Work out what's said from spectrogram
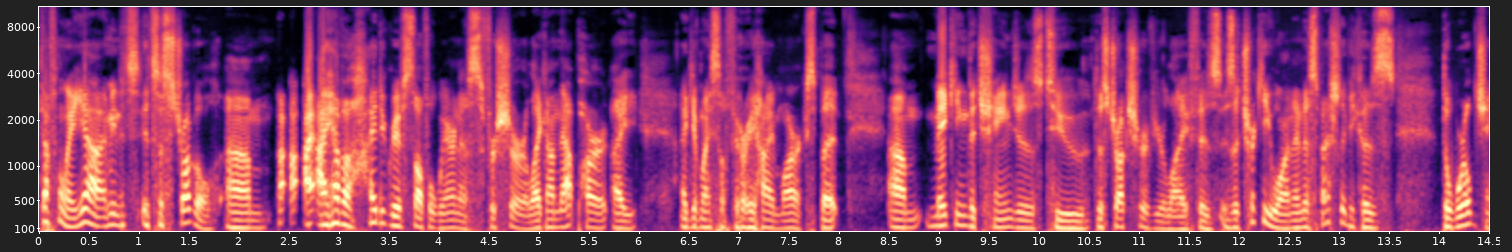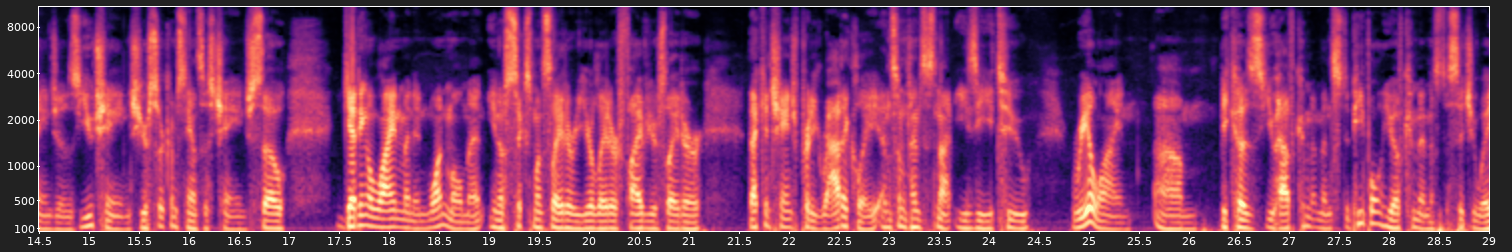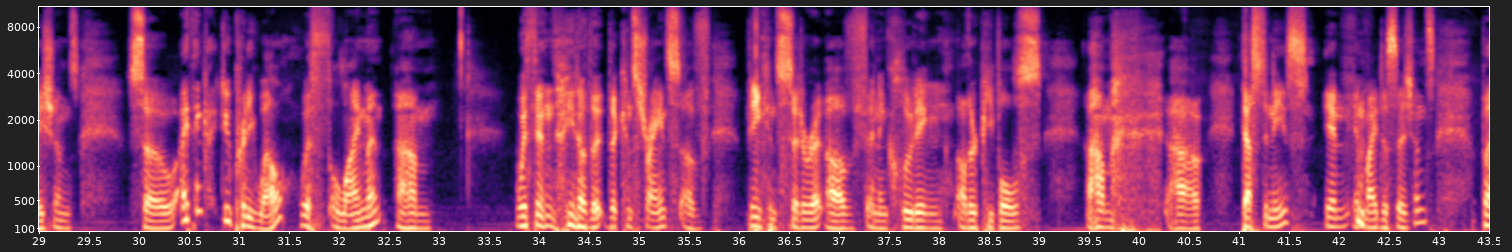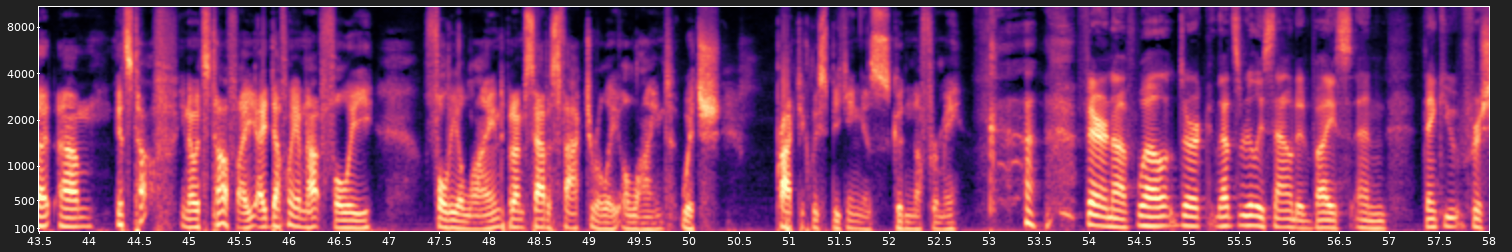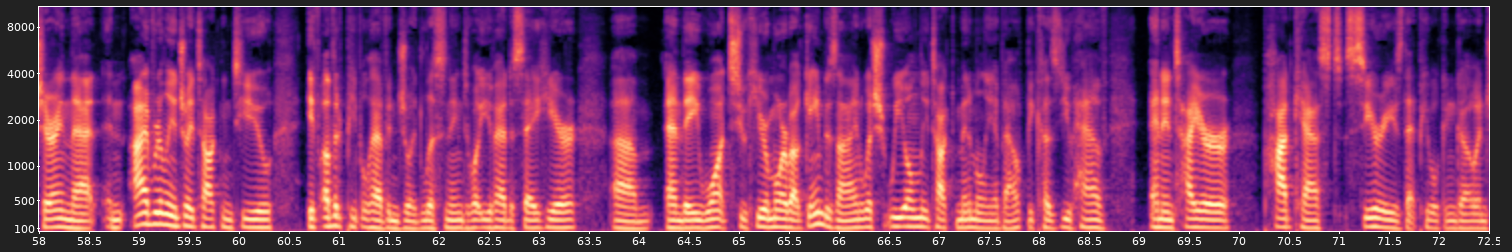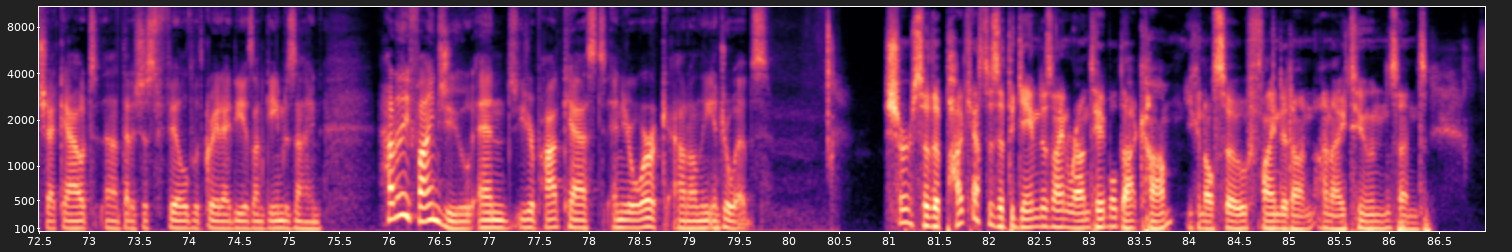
Definitely, yeah. I mean, it's it's a struggle. Um, I, I have a high degree of self awareness for sure. Like on that part, I I give myself very high marks. But um, making the changes to the structure of your life is is a tricky one, and especially because the world changes, you change, your circumstances change. So, getting alignment in one moment, you know, six months later, a year later, five years later, that can change pretty radically, and sometimes it's not easy to realign um, because you have commitments to people, you have commitments to situations. So I think I do pretty well with alignment um, within you know the, the constraints of being considerate of and including other people's um, uh, destinies in, in my decisions. But um, it's tough. You know, it's tough. I, I definitely am not fully fully aligned, but I'm satisfactorily aligned, which practically speaking is good enough for me. Fair enough. Well, Dirk, that's really sound advice and Thank you for sharing that. And I've really enjoyed talking to you. If other people have enjoyed listening to what you've had to say here um, and they want to hear more about game design, which we only talked minimally about because you have an entire podcast series that people can go and check out uh, that is just filled with great ideas on game design. How do they find you and your podcast and your work out on the interwebs? Sure. So the podcast is at thegamedesignroundtable.com. You can also find it on, on iTunes and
